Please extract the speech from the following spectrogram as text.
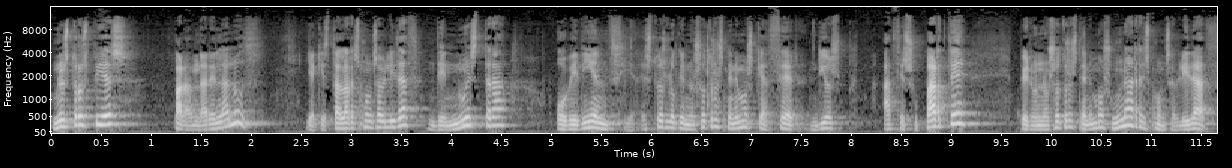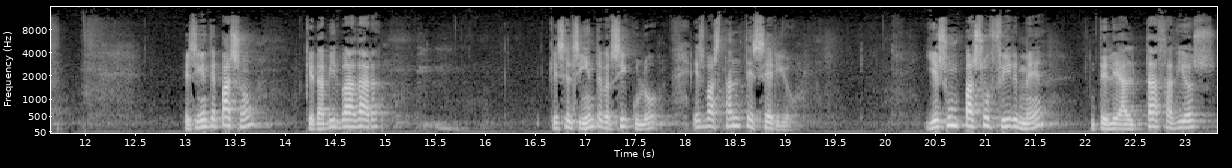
nuestros pies para andar en la luz. Y aquí está la responsabilidad de nuestra obediencia. Esto es lo que nosotros tenemos que hacer. Dios hace su parte, pero nosotros tenemos una responsabilidad. El siguiente paso que David va a dar, que es el siguiente versículo, es bastante serio. Y es un paso firme de lealtad a Dios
